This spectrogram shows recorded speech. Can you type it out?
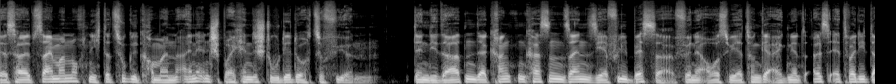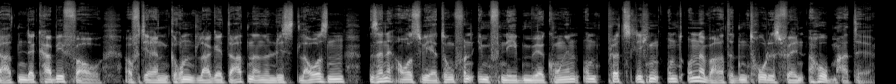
Deshalb sei man noch nicht dazu gekommen, eine entsprechende Studie durchzuführen. Denn die Daten der Krankenkassen seien sehr viel besser für eine Auswertung geeignet als etwa die Daten der KBV, auf deren Grundlage Datenanalyst Lausen seine Auswertung von Impfnebenwirkungen und plötzlichen und unerwarteten Todesfällen erhoben hatte.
